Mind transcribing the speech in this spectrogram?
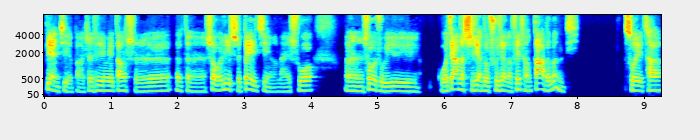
辩解吧，这是因为当时的社会历史背景来说，嗯，社会主义国家的实践都出现了非常大的问题，所以他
